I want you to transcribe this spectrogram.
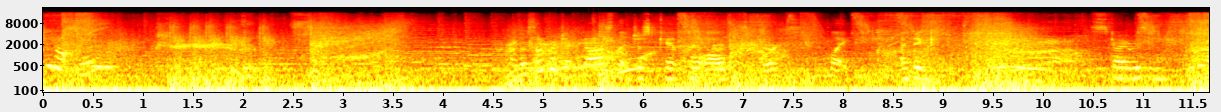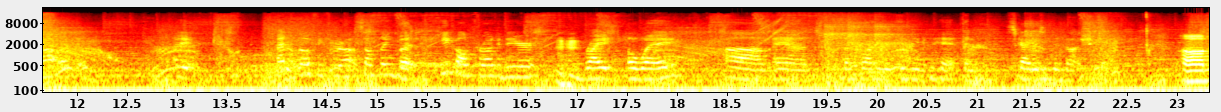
Did. Are there some projectiles that just cancel all the support? Like, I think SkyRasen threw out like a, I, I don't know if he threw out something, but he called Frogadier Mhm. right away, um, and the Frogadier didn't even hit, and SkyRasen did not shoot him. Um,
